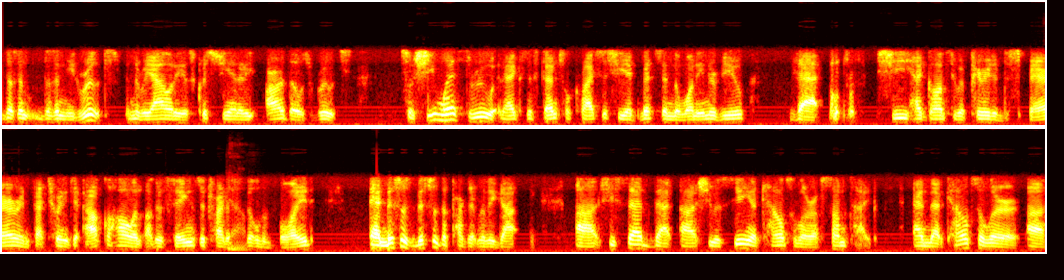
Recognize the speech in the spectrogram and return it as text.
doesn't doesn't need roots. And the reality is Christianity are those roots. So she went through an existential crisis. She admits in the one interview that she had gone through a period of despair, in fact, turning to alcohol and other things to try to yeah. fill the void. And this was this was the part that really got me. Uh, she said that uh, she was seeing a counselor of some type, and that counselor uh,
